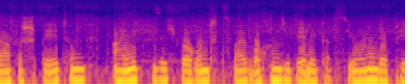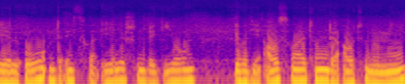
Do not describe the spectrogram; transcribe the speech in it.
Jahr Verspätung einigten sich vor rund zwei Wochen die Delegationen der PLO und der israelischen Regierung über die Ausweitung der Autonomie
